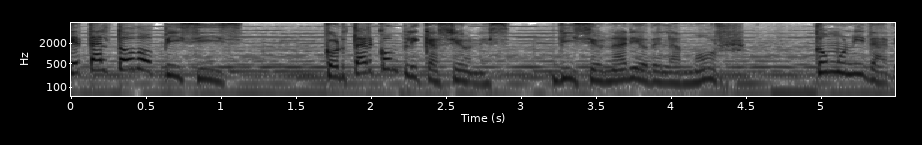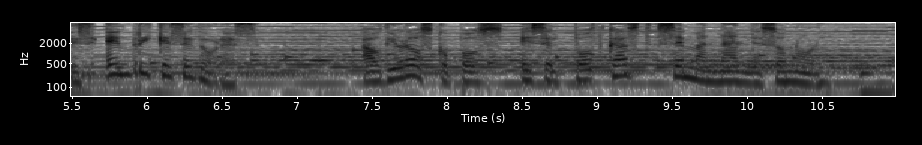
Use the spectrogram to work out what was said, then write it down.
¿Qué tal todo, Piscis? Cortar complicaciones, visionario del amor, comunidades enriquecedoras. Audioróscopos es el podcast semanal de Sonoro.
